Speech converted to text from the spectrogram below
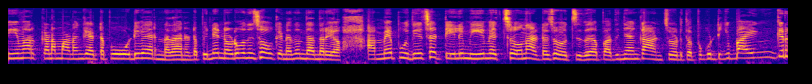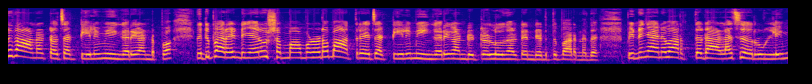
മീൻ വറുക്കണം മണം കേട്ടപ്പോൾ ഓടി വരണതാണ് കേട്ടോ. പിന്നെ എന്നോട് വന്ന് ചോദിക്കേണ്ടത് എന്താണെന്നറിയോ? അമ്മയെ പുതിയ ചട്ടിയിൽ മീൻ വെച്ചോന്നാണ് കേട്ടോ ചോദിച്ചത്. അപ്പോൾ അത് ഞാൻ കാണിച്ചു കൊടുത്തു. അപ്പോൾ കുട്ടിക്ക് ഭയങ്കര ഇതാണ് കേട്ടോ ചട്ടിയിൽ മീൻകറി കണ്ടപ്പോൾ എന്നിട്ട് പറയുന്നുണ്ട് ഞാൻ ഉഷമ്മാമനോട് മാത്രമേ ചട്ടിയിൽ മീൻകറി കണ്ടിട്ടുള്ളൂ എന്നിട്ട് എന്റെ അടുത്ത് പറഞ്ഞത്. പിന്നെ ഞാൻ വറുത്തിടാനുള്ള ചെറുള്ളിയും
